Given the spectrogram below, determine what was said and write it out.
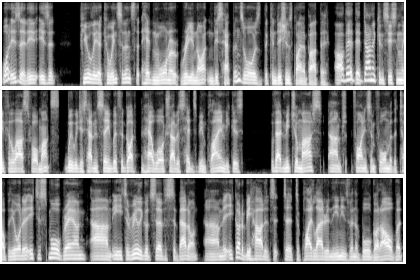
what, is it? Is it purely a coincidence that Head and Warner reunite and this happens, or is the conditions playing a part there? Oh, they've done it consistently for the last 12 months. We, we just haven't seen, we've forgotten how well Travis Head's been playing because We've had Mitchell Marsh um, finding some form at the top of the order. It's a small ground. Um, it's a really good surface to bat on. Um, it, it, got a bit harder to, to, to, play later in the innings when the ball got old, but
